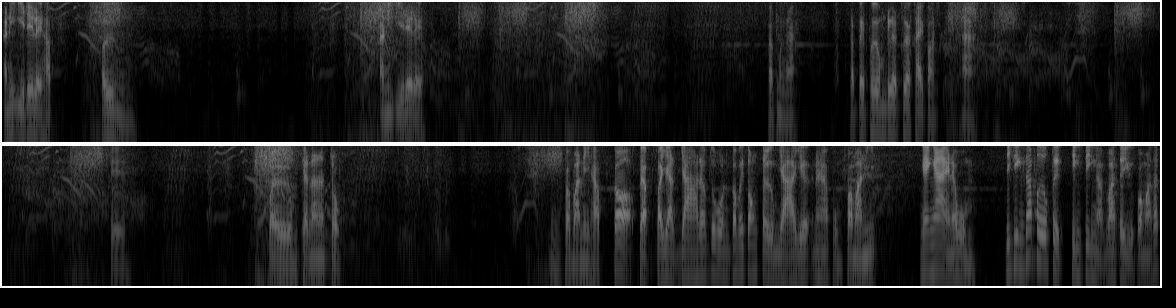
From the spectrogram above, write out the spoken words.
อันนี้ E ได้เลยครับ ปึ้ง อันนี้ E ได้เลยแป๊บนึงนะแล้วไปเพิ่มเลือดเพื่อใครก่อน อะโอเค เติมแค่นั้นจบ นี่ประมาณนี้ครับ ก็แบบประหยัดยาแล้วทุกคนก็ไม่ต้องเติมยาเยอะนะครับผมประมาณนี้ ง่าย ๆ นะผม จริงๆ ถ้าเพอร์เฟกจริงๆอะมันจะอยู่ประมาณสัก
